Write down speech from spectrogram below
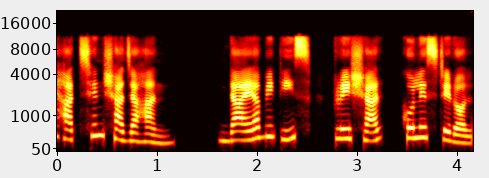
হাঁটছেন শাহজাহান। ডায়াবেটিস, প্রেশার, কোলেস্টেরল।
